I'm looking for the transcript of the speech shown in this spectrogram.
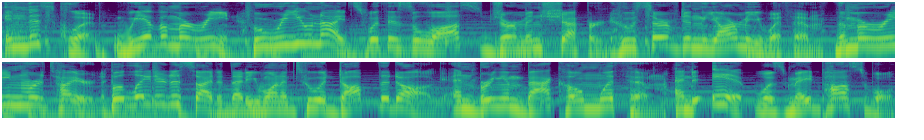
In this clip, we have a Marine who reunites with his lost German Shepherd who served in the army with him. The Marine retired, but later decided that he wanted to adopt the dog and bring him back home with him. And it was made possible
